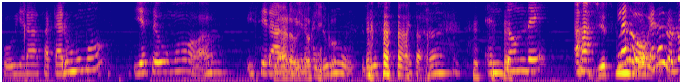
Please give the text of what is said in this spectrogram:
pudiera sacar humo y ese humo ah, Ajá. hiciera Claro, algo. como, lógico. ajá. ¿En dónde? Ajá, Y es muy claro, raro, era lo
